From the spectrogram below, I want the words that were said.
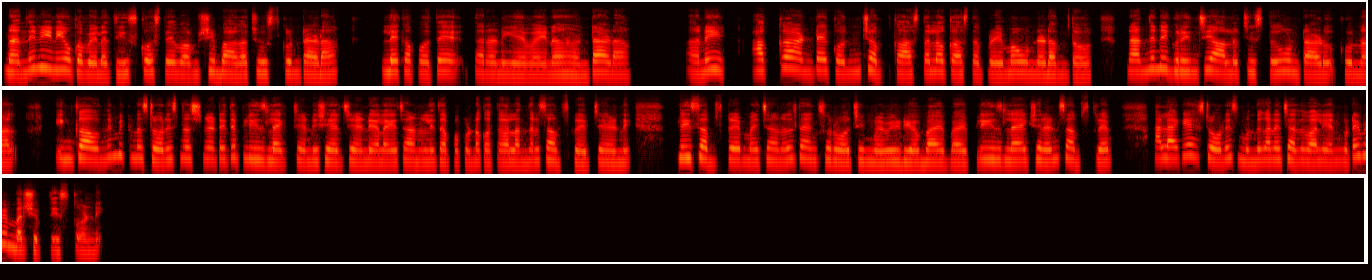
నందినిని ఒకవేళ తీసుకొస్తే వంశీ బాగా చూసుకుంటాడా? లేకపోతే తనని ఏమైనా అంటాడా? అని అక్క అంటే కొంచెం కాస్తలో కాస్త ప్రేమ ఉండడంతో నందిని గురించి ఆలోచిస్తూ ఉంటాడు కునాల్. ఇంకా ఉంది. మీకు నా స్టోరీస్ నచ్చినట్టయితే ప్లీజ్ లైక్ చేయండి, షేర్ చేయండి. అలాగే ఛానల్‌ని తప్పకుండా కొత్త వాళ్ళందరూ సబ్స్క్రైబ్ చేయండి. Please subscribe my channel. Thanks for watching my video. Bye bye. Please like, share and subscribe. అలాగే స్టోరీస్ ముందుగానే చదవాలి అనుకుంటే మెంబర్‌షిప్ తీసుకోండి.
